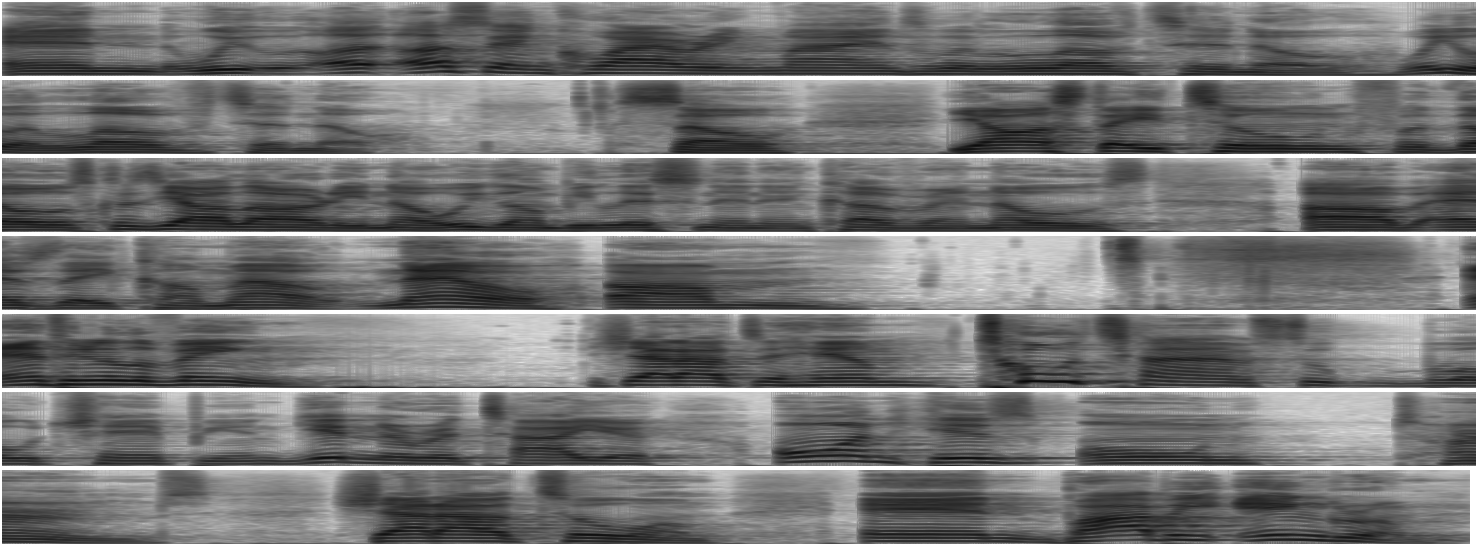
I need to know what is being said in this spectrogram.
And we us inquiring minds would love to know. We would love to know. So y'all stay tuned for those because y'all already know we're gonna be listening and covering those um, as they come out. Now, um, Anthony Levine, shout out to him, two-time Super Bowl champion, getting to retire on his own terms. Shout out to him. And Bobby Engram,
